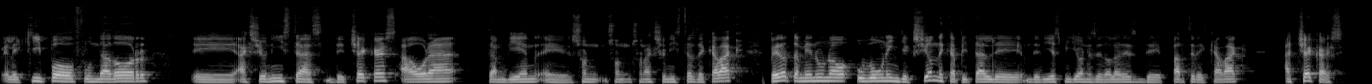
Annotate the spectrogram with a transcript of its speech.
el equipo fundador, accionistas de Checkers, ahora también son, son, son, accionistas de Kavak, pero también uno, hubo una inyección de capital de, de 10 millones de dólares de parte de Kavak a Checkers.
